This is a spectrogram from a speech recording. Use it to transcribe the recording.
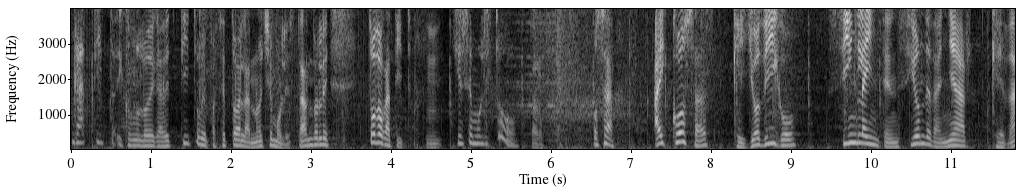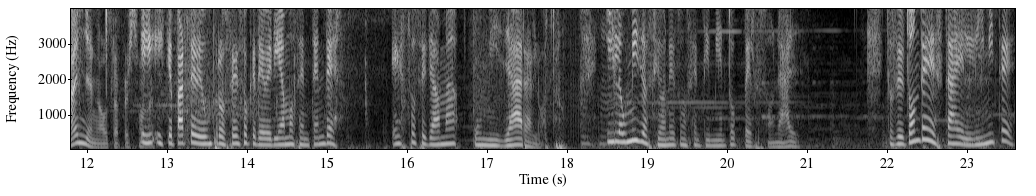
Gatito. Y con lo de gatito me pasé toda la noche molestándole. Todo gatito. Mm. Y él se molestó. Claro. O sea, hay cosas que yo digo sin la intención de dañar, que dañan a otra persona. Y, y que parte de un proceso que deberíamos entender. Esto se llama humillar al otro. Y la humillación es un sentimiento personal. Entonces, ¿dónde está el límite?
